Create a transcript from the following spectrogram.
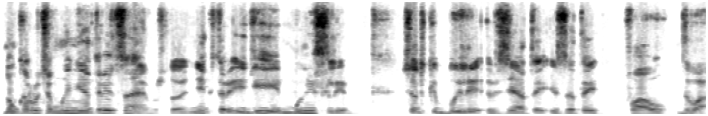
Ну, короче, мы не отрицаем, что некоторые идеи, мысли все-таки были взяты из этой ФАУ-2.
